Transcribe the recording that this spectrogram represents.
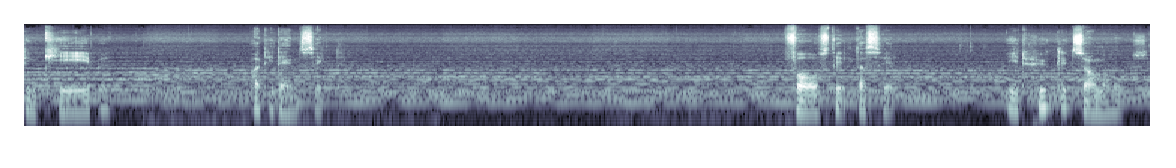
din kæbe og dit ansigt. Forestil dig selv i et hyggeligt sommerhus,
